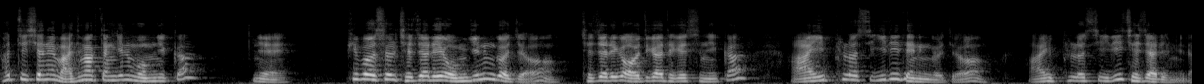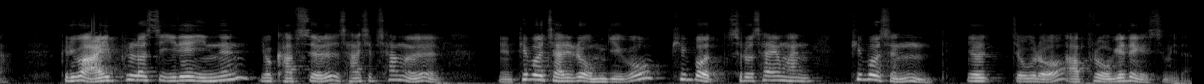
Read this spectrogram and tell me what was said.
파티션의 마지막 단계는 뭡니까? 예. 피벗을 제자리에 옮기는 거죠. 제자리가 어디가 되겠습니까? i 플러스 1이 되는 거죠. i 플러스 1이 제자리입니다. 그리고 i 플러스 1에 있는 이 값을 43을 예, 피벗 자리로 옮기고 피벗으로 사용한 피벗은 이 쪽으로 앞으로 오게 되겠습니다.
